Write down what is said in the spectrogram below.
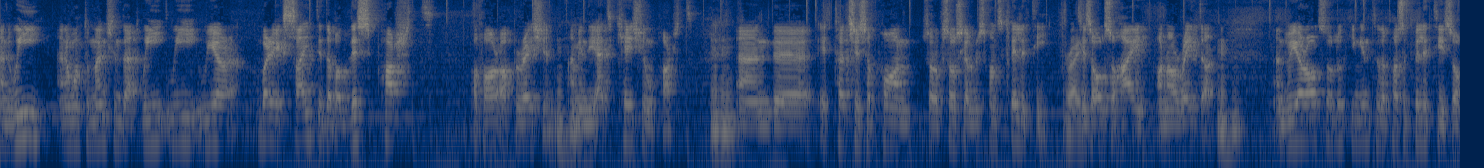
And we, and I want to mention that we we we are very excited about this part of our operation. I mean, the educational part. And uh, it touches upon sort of social responsibility, Right. which is also high on our radar. And we are also looking into the possibilities of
